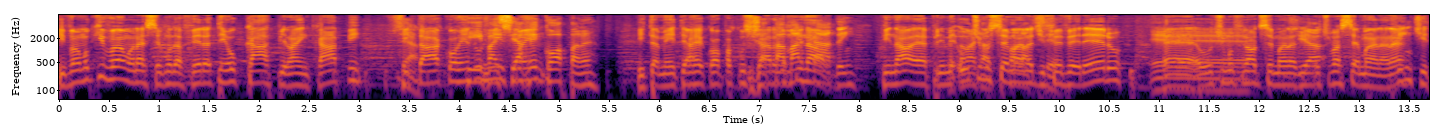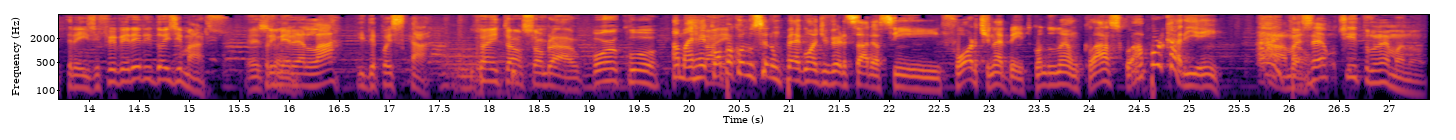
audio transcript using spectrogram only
E vamos que vamos, né? Segunda-feira tem o CAP lá em CAP, que Certo. tá correndo Que vai risco, ser a hein? Recopa, né? E também tem a Recopa com os Já caras tá no final. marcado, hein? Final, é, prime... Então, última semana de você. fevereiro. É, É, último final de semana, dia última semana, né? 23 de fevereiro e 2 de março. Isso Primeiro aí. é lá e depois cá. Isso aí então, Sombra. O porco. Ah, mas Tá Recopa aí. quando você não pega um adversário assim forte, né, Bento? Quando não é um clássico, é uma porcaria, hein? Ah, mas é um título, né, mano?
